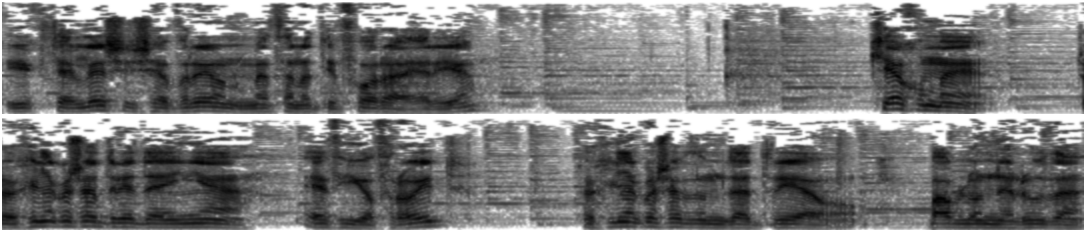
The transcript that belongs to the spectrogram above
οι εκτελέσεις Εβραίων με θανατηφόρα αέρια. Και έχουμε το 1939 έφυγε ο Φρόιτ, το 1973 ο Παύλο Νερούδα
